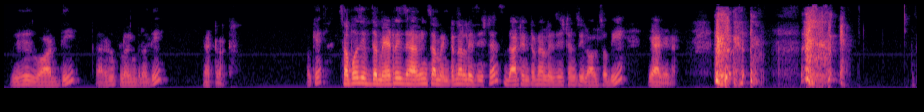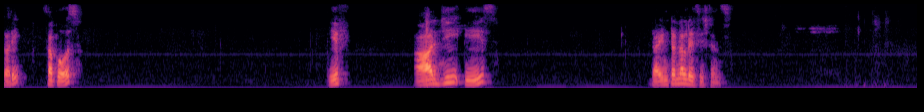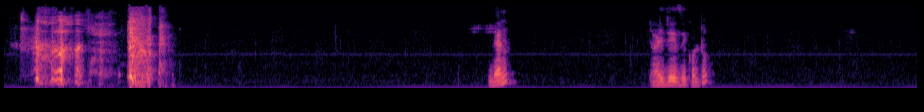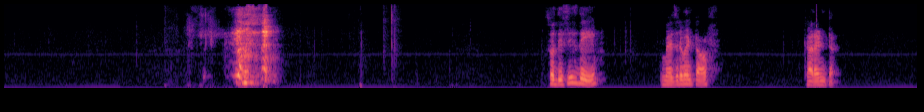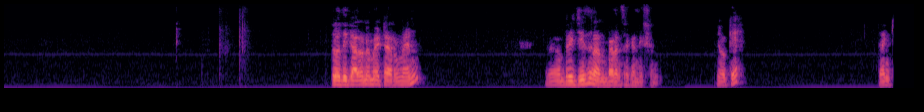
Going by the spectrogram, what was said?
This is what the current flowing through the network. Okay. Suppose if the meter is having some internal resistance, that internal resistance will also be added. Sorry. Suppose if Rg is the internal resistance then Ig is equal to so this is the measurement of current. Through the galvanometer when uh, bridge is in unbalanced condition. Okay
